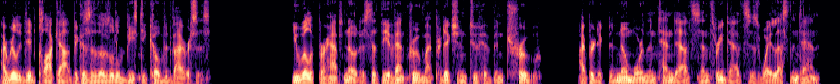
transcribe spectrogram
I really did clock out because of those little beastie COVID viruses. You will have perhaps noticed that the event proved my prediction to have been true. I predicted no more than 10 deaths, and three deaths is way less than 10.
